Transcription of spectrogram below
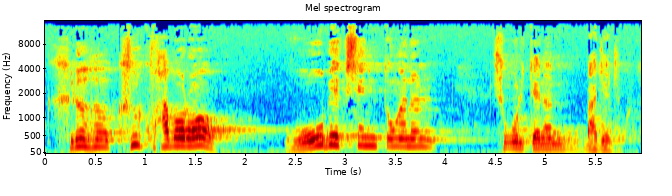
그러하 그 과보로 500생 동안을 죽을 때는 맞아 죽었어.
